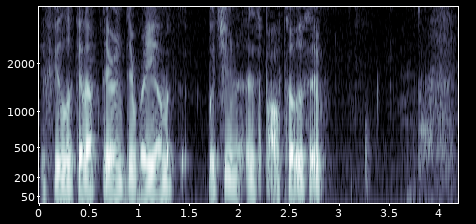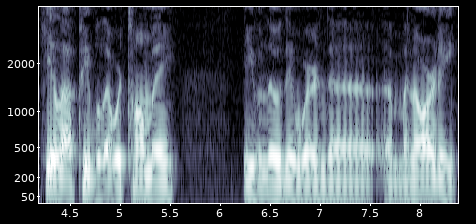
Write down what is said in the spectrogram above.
If you look it up there in Divrei which is Baltosif, he allowed people that were Tomei, even though they were in a, a minority,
